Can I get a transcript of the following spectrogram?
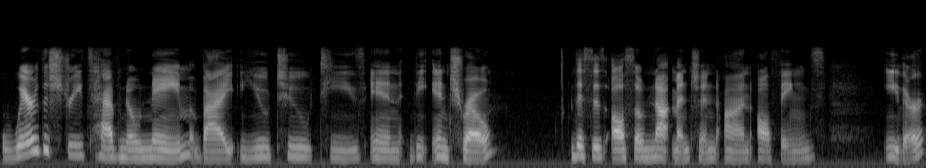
Where the Streets Have No Name by U2 tease in the intro. This is also not mentioned on All Things either.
